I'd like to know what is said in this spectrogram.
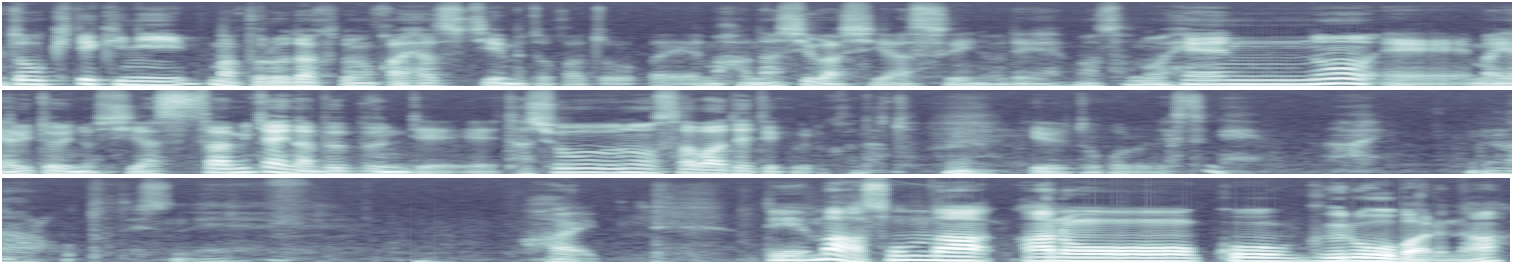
同期的に、まあ、プロダクトの開発チームとかと、えー、まあ、話はしやすいので、まあ、その辺の、えーまあ、やり取りのしやすさみたいな部分で多少の差は出てくるかなというところですね。うん、はい、なるほどですね。はい。で、まあ、そんな、あのー、こう、グローバルな、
